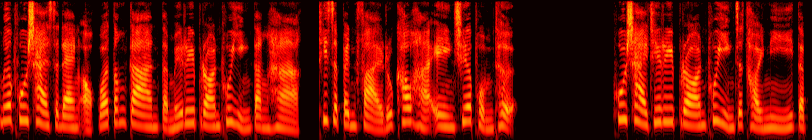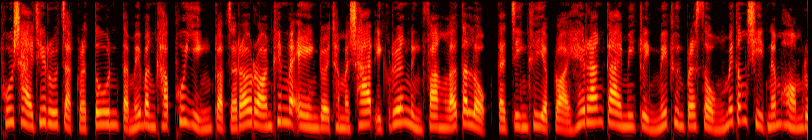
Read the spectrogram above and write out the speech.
เมื่อผู้ชายแสดงออกว่าต้องการแต่ไม่รีบร้อนผู้หญิงต่างหาก ที่จะเป็นฝ่ายรุกเข้าหาเองเชื่อผมเถอะ ผู้ชายที่รีบร้อนผู้หญิงจะถอยหนีแต่ผู้ชายที่รู้จักกระตุ้น แต่ไม่บังคับผู้หญิงกลับจะเร่าร้อนขึ้นมาเองโดยธรรมชาติอีกเรื่องหนึ่งฟังแล้วตลก แต่จริงคืออย่าปล่อยให้ร่างกายมีกลิ่นไม่พึงประสงค์ไม่ต้องฉีดน้ำหอมห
